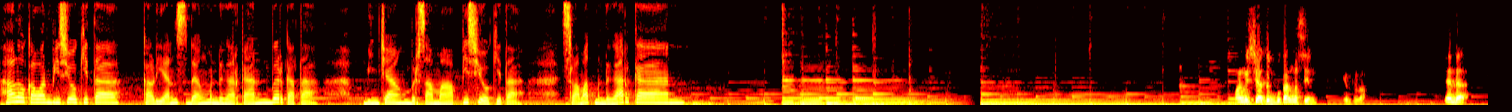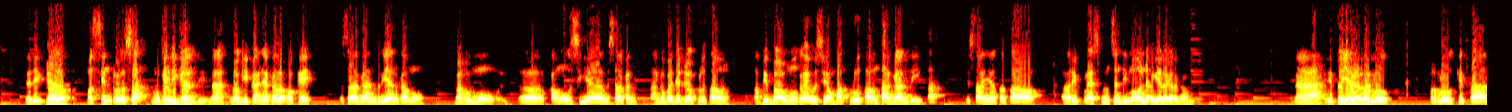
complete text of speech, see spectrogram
Halo kawan Bisio kita, kalian sedang mendengarkan berkata Bincang bersama Pisio kita Selamat mendengarkan Manusia itu bukan mesin, gitu loh. Ya enggak? Jadi Ya. kalau mesin rusak mungkin diganti. Nah, logikanya kalau oke, misalkan Rian kamu bahumu eh, kamu usia misalkan kita anggap aja 20 tahun, tapi bahumu kayak usia 40 tahun tak ganti, tak istilahnya total eh, replacement sendi mau enggak kira-kira kamu? Nah, itu yang Enggak lah. perlu perlu kita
